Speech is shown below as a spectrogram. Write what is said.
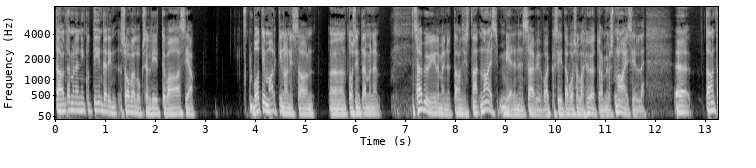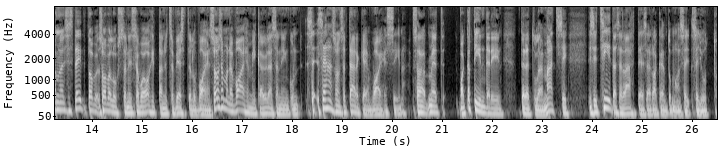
Tämä on tämmöinen niin Tinderin sovelluksen liittyvä asia. Botin markkinoinnissa on tosin tämmöinen sävy ilmennyt. Tämä on siis na- naismielinen sävy, vaikka siitä voisi olla hyötyä myös naisille. Tämä on tämmöinen siis sovelluksessa, niin se voi ohittaa nyt se viestittelyvaihe. Se on semmoinen vaihe, mikä yleensä niin kuin, se, sehän se on se tärkein vaihe siinä. Sä meet vaikka Tinderiin, teille tulee mätsi, niin sit siitä se lähtee se rakentumaan se, se juttu.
